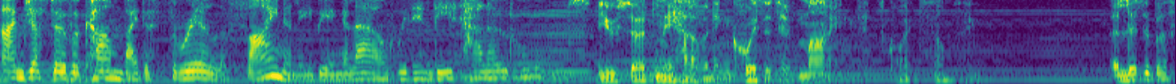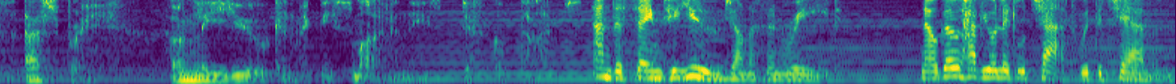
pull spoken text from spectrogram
I'm just overcome by the thrill of finally being allowed within these hallowed halls. You certainly have an inquisitive mind. It's quite something. Elizabeth Ashbury, only you can make me smile in these difficult times. And the same to you, Jonathan Reid. Now go have your little chat with the chairman.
